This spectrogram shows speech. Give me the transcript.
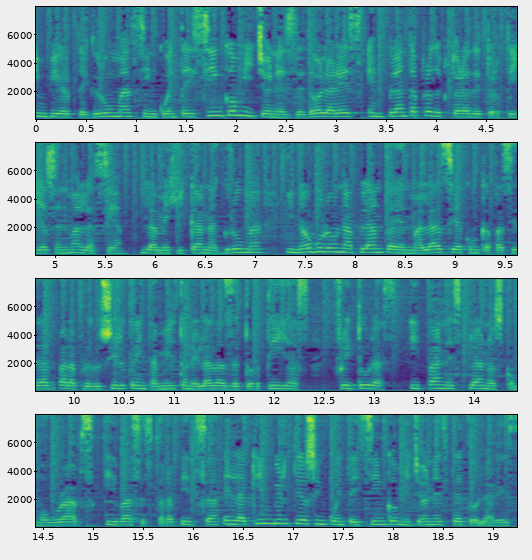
Invierte Gruma 55 millones de dólares en planta productora de tortillas en La mexicana Gruma inauguró una planta en Malasia con capacidad para producir 30.000 toneladas de tortillas, frituras y panes planos como wraps y bases para pizza, en la que invirtió 55 millones de dólares,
